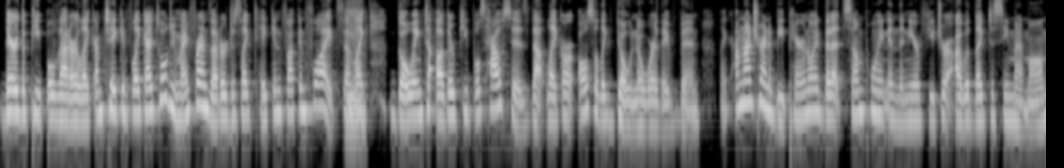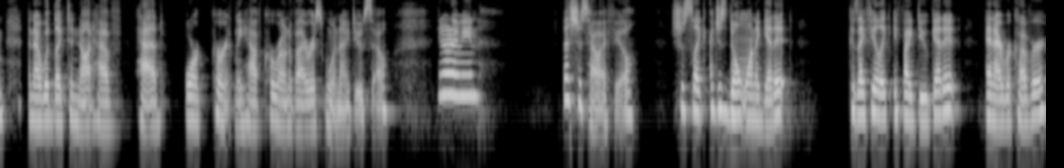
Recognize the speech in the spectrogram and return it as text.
They're the people that are like I'm taking like I told you my friends that are just like taking fucking flights and like going to other people's houses that like are also like don't know where they've been. Like I'm not trying to be paranoid, but at some point in the near future I would like to see my mom and I would like to not have had or currently have coronavirus when I do so. You know what I mean? That's just how I feel. It's just like I just don't want to get it because I feel like if I do get it and I recover,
